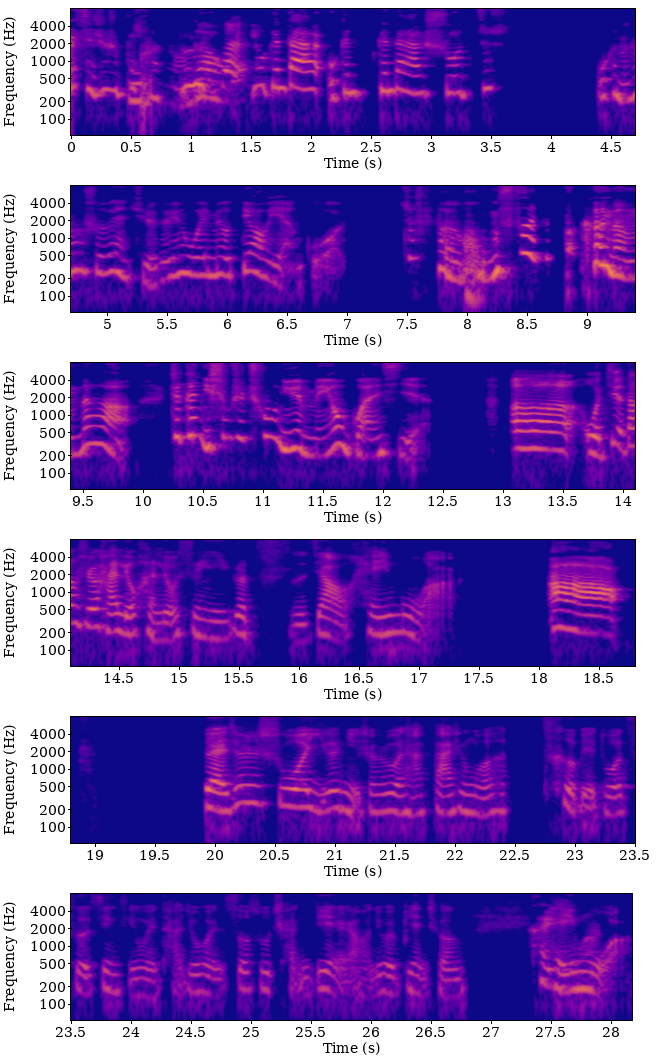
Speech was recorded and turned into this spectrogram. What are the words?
而且这是不可能的。因为跟大家，我跟跟大家说，就是我可能这么说有点绝对，因为我也没有调研过，就粉红色是不可能的。这跟你是不是处女也没有关系，呃，我记得当时还流很流行一个词叫“黑木耳”，啊，对，就是说一个女生如果她发生过特别多次性行为，她就会色素沉淀，然后就会变成黑木耳，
